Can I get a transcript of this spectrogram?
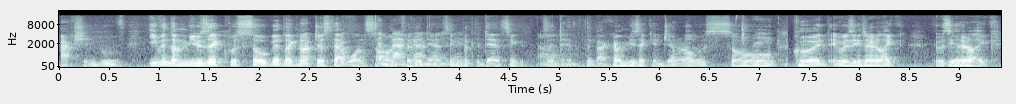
action move, even the music was so good. Like not just that one song for the dancing, music? but the dancing, the, Oh. da- the background music in general was so good. It was either like it was either like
